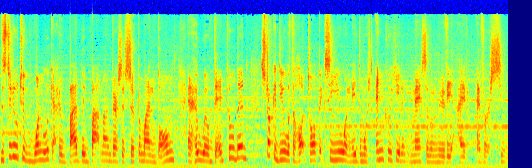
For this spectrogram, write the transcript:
The studio took one look at how badly Batman vs Superman bombed and how well Deadpool did, struck a deal with the Hot Topic CEO and made the most incoherent mess of a movie I've ever seen.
